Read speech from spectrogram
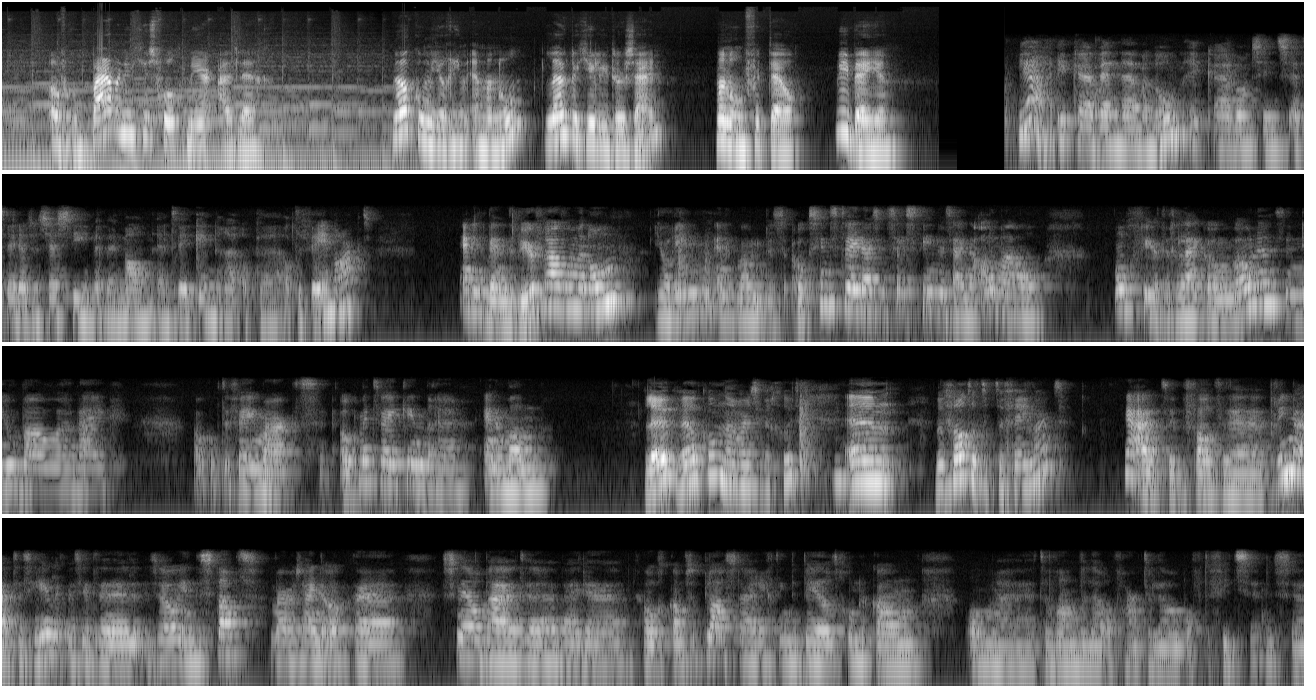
Over een paar minuutjes volgt meer uitleg. Welkom Jorien en Manon, leuk dat jullie er zijn. Manon, vertel, wie ben je? Ik uh, ben uh, Manon. Ik uh, woon sinds 2016 met mijn man en twee kinderen op, op de Veemarkt. En ik ben de buurvrouw van Manon, Jorien. En ik woon dus ook sinds 2016. We zijn er allemaal ongeveer tegelijk komen wonen. Het is een nieuwbouwwijk. Ook op de Veemarkt. Ook met twee kinderen en een man. Leuk, welkom. Nou, hartstikke goed. Um, bevalt het op de Veemarkt? Ja, het bevalt uh, prima. Het is heerlijk. We zitten zo in de stad, maar we zijn ook uh, snel buiten bij de Hoogkampse Plas, daar richting de Beeld, Groene Kam, om uh, te wandelen of hard te lopen of te fietsen. Dus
